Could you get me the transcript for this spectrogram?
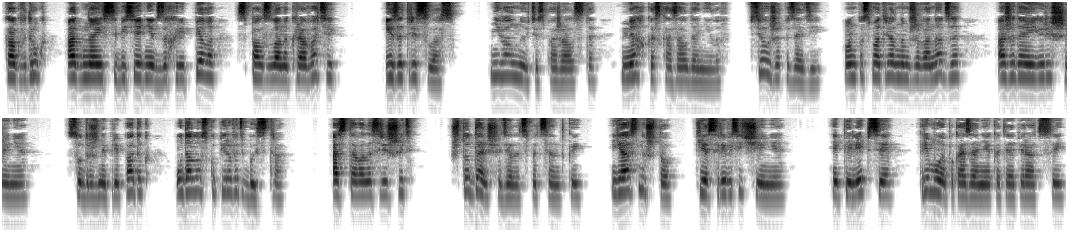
как вдруг одна из собеседниц захрипела, сползла на кровати и затряслась. «Не волнуйтесь, пожалуйста», — мягко сказал Данилов. «Все уже позади». Он посмотрел на Мжаванадзе, ожидая ее решения. Судорожный припадок удалось купировать быстро. Оставалось решить, что дальше делать с пациенткой. Ясно, что кесарево сечение. Эпилепсия – прямое показание к этой операции.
